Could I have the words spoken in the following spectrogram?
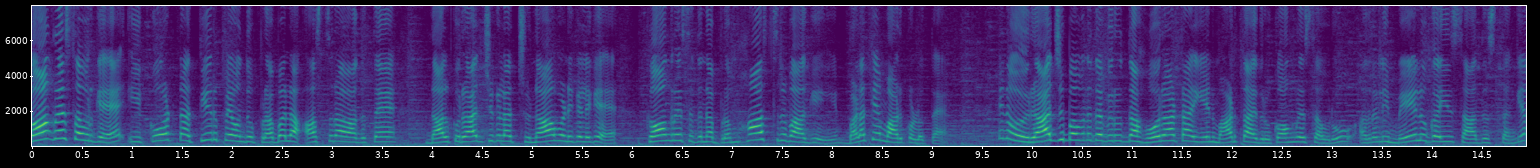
ಕಾಂಗ್ರೆಸ್ ಅವ್ರಿಗೆ ಈ ಕೋರ್ಟ್ನ ತೀರ್ಪೇ ಒಂದು ಪ್ರಬಲ ಅಸ್ತ್ರ ಆಗುತ್ತೆ. ನಾಲ್ಕು ರಾಜ್ಯಗಳ ಚುನಾವಣೆಗಳಿಗೆ ಕಾಂಗ್ರೆಸ್ ಇದನ್ನ ಬ್ರಹ್ಮಾಸ್ತ್ರವಾಗಿ ಬಳಕೆ ಮಾಡಿಕೊಳ್ಳುತ್ತೆ. ಇನ್ನು ರಾಜಭವನದ ವಿರುದ್ಧ ಹೋರಾಟ ಏನ್ ಮಾಡ್ತಾ ಇದ್ರು ಕಾಂಗ್ರೆಸ್ ಅವರು? ಅದರಲ್ಲಿ ಮೇಲುಗೈ ಸಾಧಿಸ್ದಂಗೆ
